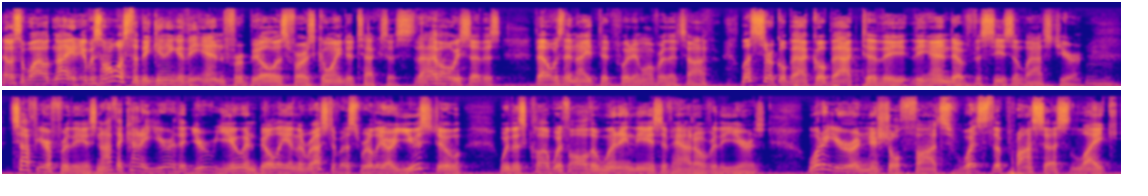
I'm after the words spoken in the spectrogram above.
that was a wild night. It was almost the beginning of the end for Bill as far as going to Texas. That, I've always said this. That was the night that put him over the top. Let's circle back, go back to the, the end of the season last year. Mm-hmm. Tough year for the A's. Not the kind of year that you, you and Billy and the rest of us really are used to with this club, with all the winning the A's have had over the years. What are your initial thoughts? What's the process like?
